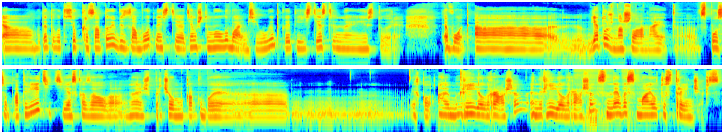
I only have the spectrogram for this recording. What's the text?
вот эту вот всю красоту и беззаботность тем, что мы улыбаемся. И улыбка — это естественная история. Вот. А я тоже нашла на это способ ответить. Я сказала, знаешь, причем как бы э, я сказала, I'm real Russian, and real Russians never smile to strangers.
